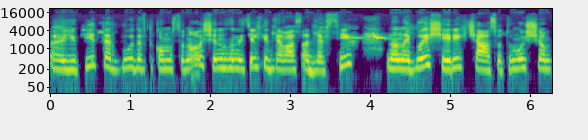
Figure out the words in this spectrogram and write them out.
е, Юпітер буде в такому становищі ну не тільки для вас, а для всіх на найближчий рік часу, тому що в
